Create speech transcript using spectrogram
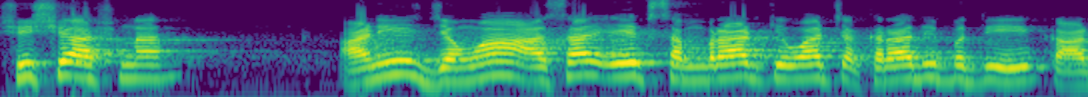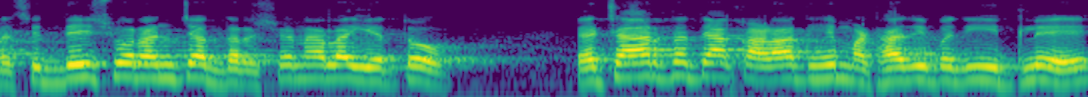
शिष्य असणार. आणि जेव्हा असा एक सम्राट किंवा चक्राधिपती काळसिद्धेश्वरांच्या दर्शनाला येतो याचा अर्थ त्या काळात हे मठाधिपती इथले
